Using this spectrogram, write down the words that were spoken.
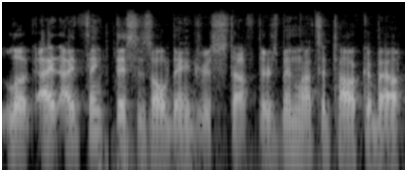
Look, I, I think this is all dangerous stuff. There's been lots of talk about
